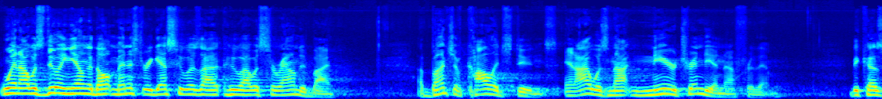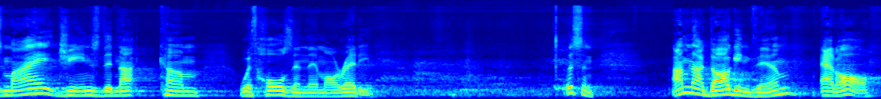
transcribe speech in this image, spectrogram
When I was doing young adult ministry, guess who, was I, who I was surrounded by? A bunch of college students, and I was not near trendy enough for them because my jeans did not come with holes in them already. Listen, I'm not dogging them at all.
